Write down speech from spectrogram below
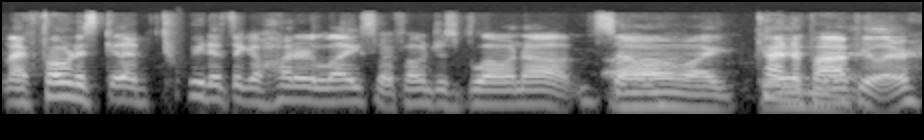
My phone is gonna tweet has like hundred likes. My phone just blowing up. So oh my kind of popular.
